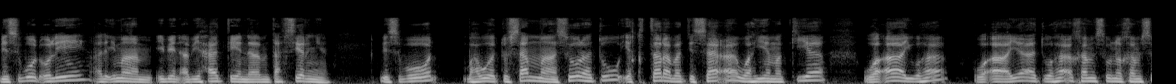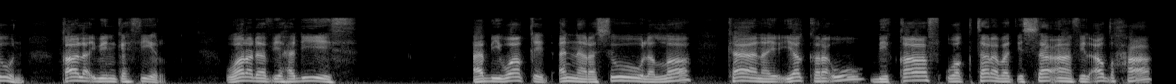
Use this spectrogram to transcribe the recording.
Disebut oleh Al-Imam Ibn Abi Hatim dalam tafsirnya. Disebut bahawa tusamma suratu iqtarabatis sa'a wa hiya makkiyah wa ayuha wa ayatuha khamsun khamsun. Qala Ibn Kathir warada fi hadis Abi Waqid anna Rasulullah biqaf wa iqtarabatis sa'a fil adha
